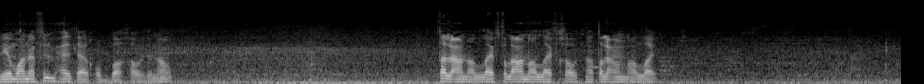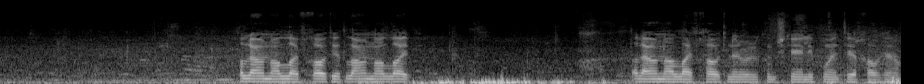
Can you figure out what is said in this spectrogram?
اليوم أنا في المحل تاع القبة خوتنا. طلعونا ال live طلعونا ال live خوتنا طلعونا ال live. طلعونا ال live خوتي طلعونا ال live. طلعونا ال live خوتنا نوريكم اش كاين les pointures خوتنا.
